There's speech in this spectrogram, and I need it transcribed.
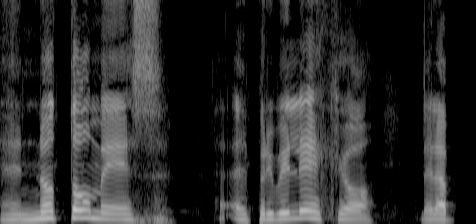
Eh, no tomes el privilegio de la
